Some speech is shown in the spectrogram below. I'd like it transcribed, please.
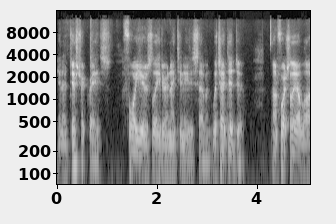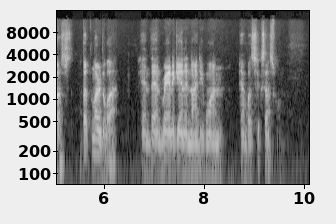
in a district race four years later in 1987, which I did do. Unfortunately, I lost, but learned a lot, and then ran again in 91 and was successful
